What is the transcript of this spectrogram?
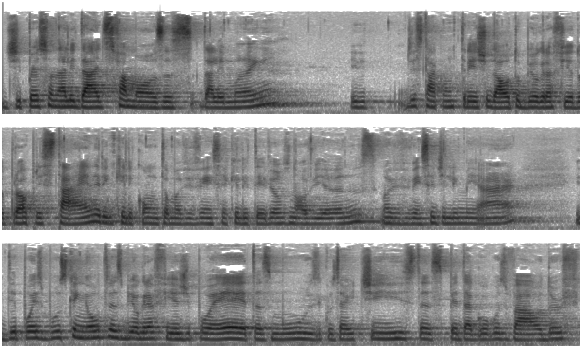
de personalidades famosas da Alemanha. Ele destaca um trecho da autobiografia do próprio Steiner, em que ele conta uma vivência que ele teve aos nove anos, uma vivência de limiar, e depois busca em outras biografias de poetas, músicos, artistas, pedagogos Waldorf,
